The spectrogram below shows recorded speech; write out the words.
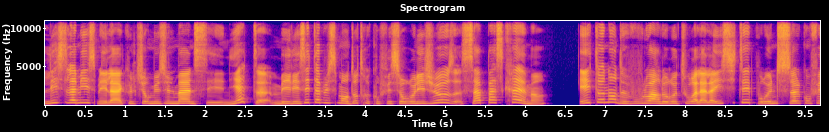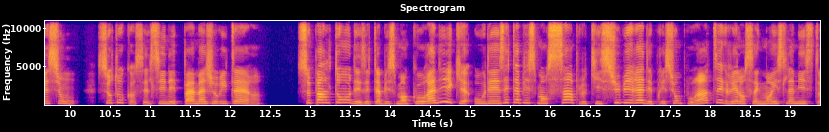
L'islamisme et la culture musulmane, c'est niette, mais les établissements d'autres confessions religieuses, ça passe crème. Étonnant de vouloir le retour à la laïcité pour une seule confession, surtout quand celle-ci n'est pas majoritaire. Se parle-t-on des établissements coraniques ou des établissements simples qui subiraient des pressions pour intégrer l'enseignement islamiste?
